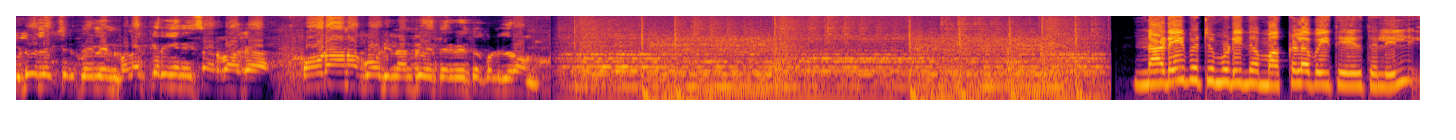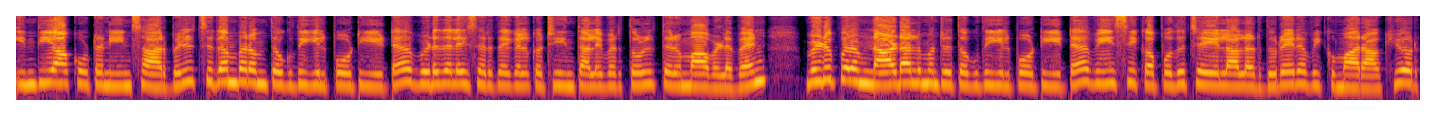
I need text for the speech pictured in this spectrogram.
விடுதலை சிறுத்தைகளின் வழக்கறிஞரை சார்பாக கோடான கோடி நன்றியை தெரிவித்துக் கொள்கிறோம். நடைபெற்று முடிந்த மக்களவைத் தேர்தலில் இந்தியா கூட்டணியின் சார்பில் சிதம்பரம் தொகுதியில் போட்டியிட்ட விடுதலை சிறுத்தைகள் கட்சியின் தலைவர் தொல் திருமாவளவன் விழுப்புரம் நாடாளுமன்ற தொகுதியில் போட்டியிட்ட விசிக பொதுச் செயலாளர் துரைரவிக்குமார் ஆகியோர்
